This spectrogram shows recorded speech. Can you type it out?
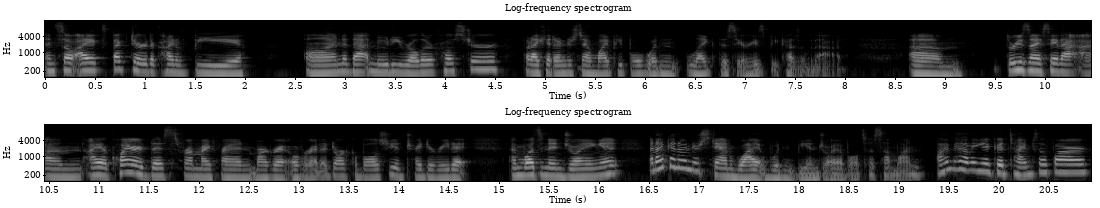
And so I expect her to kind of be on that moody roller coaster, but I could understand why people wouldn't like the series because of that. Um, the reason I say that, um, I acquired this from my friend Margaret over at Adorkable. She had tried to read it and wasn't enjoying it, and I can understand why it wouldn't be enjoyable to someone. I'm having a good time so far.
